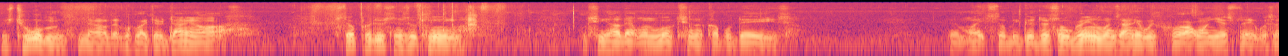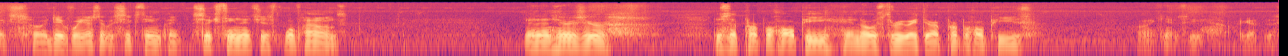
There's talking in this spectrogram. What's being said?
There's two of them now that look like they're dying off. Still producing zucchini. See how that one looks in a couple days. It might still be good. There's some green ones on here. We pulled out one yesterday. It was like, or the day before yesterday, it was 16, 16 inches, 4 pounds. And then here's your, this is a purple hull pea, and those three right there are purple hull peas. Oh, I can't see. I got this.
